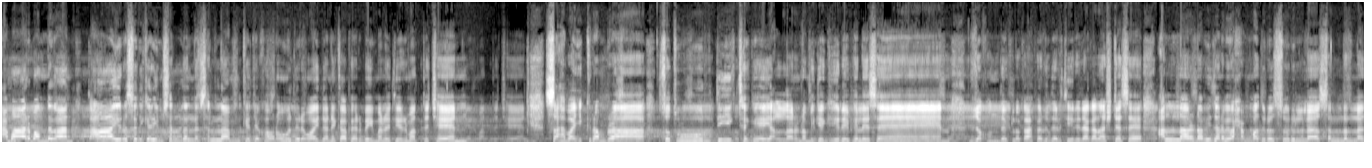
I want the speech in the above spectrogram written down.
আমার বন্ধুগণ, তাই রসুল করিম সাল্লা সাল্লামকে যখন ওহুদের ময়দানে কাফের বেইমানে মারতেছেন সাহাবা ইকরামরা চতুর্দিক থেকে আল্লাহর নবীকে ঘিরে ফেলেছেন। যখন দেখল কাফেরদের তীরের আঘাত আসতেছে, আল্লাহর নবী জানাবে মোহাম্মদ রসুল্লাহ সাল্লাহ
